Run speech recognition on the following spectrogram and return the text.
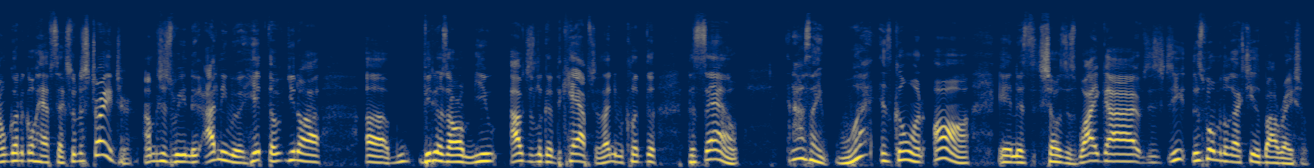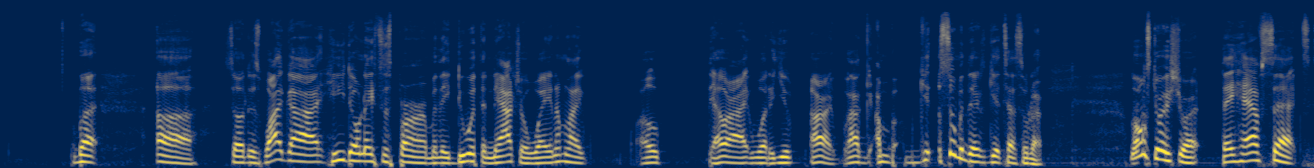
I'm to go have sex with a stranger." I'm just reading. The, I didn't even hit the. You know, how, uh, videos are on mute. I was just looking at the captions. I didn't even click the the sound. And I was like, what is going on? And this shows this white guy. She, this woman looks like she's biracial. But uh so this white guy, he donates the sperm and they do it the natural way. And I'm like, oh, All right, what are you? All right, I, I'm get, assuming there's get tested. Whatever. Long story short, they have sex,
